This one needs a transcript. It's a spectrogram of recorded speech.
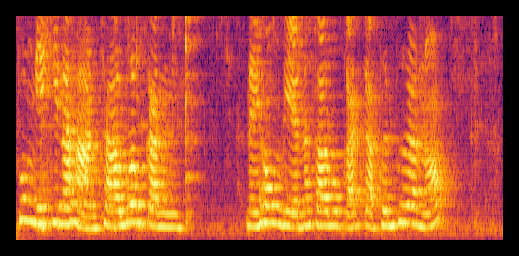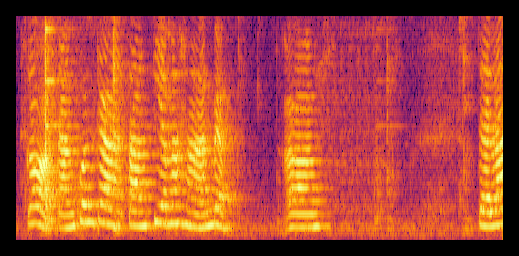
พรุ่งนี้กินอาหารเช้าร่วมกันในห้องเรียนนะคะลูกัสกับเพื่อนๆเนาะก็ต่างคนกลางต่างเตรียมอาหารแบบเอ่อแต่ละ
